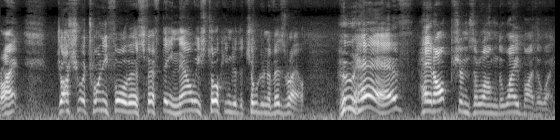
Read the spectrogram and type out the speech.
right? Joshua 24 verse 15. Now he's talking to the children of Israel, who have had options along the way, by the way.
